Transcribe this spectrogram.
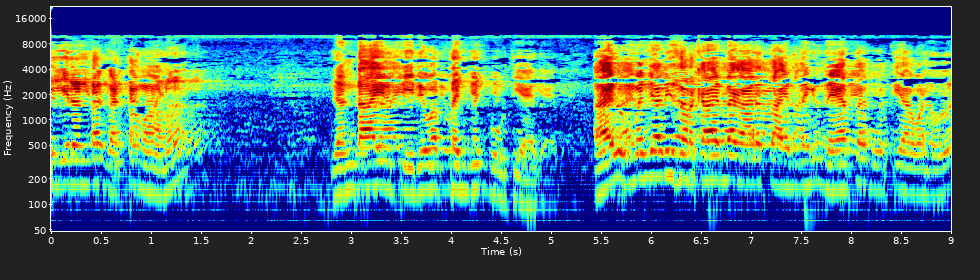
തീരേണ്ട ഘട്ടമാണ് രണ്ടായിരത്തി ഇരുപത്തഞ്ചിൽ പൂർത്തിയായത്. അതായത് ഉമ്മൻചാണ്ടി സർക്കാരിന്റെ കാലത്തായിരുന്നെങ്കിൽ നേരത്തെ പൂർത്തിയാവേണ്ടത്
